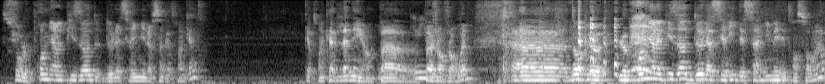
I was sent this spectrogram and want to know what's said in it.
sur le premier épisode de la série 1984, 84 de l'année, hein, pas, euh, Oui. pas George Orwell. Euh, donc le, le premier épisode de la série dessin animé des Transformers.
